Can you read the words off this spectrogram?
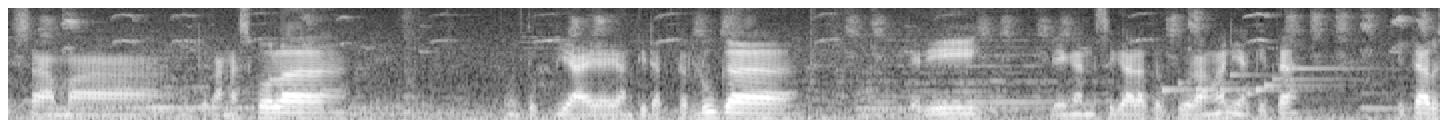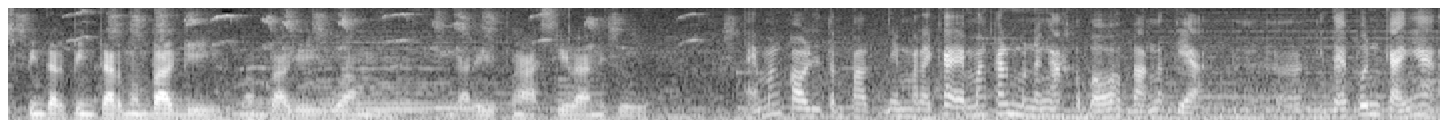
sama untuk anak sekolah untuk biaya yang tidak terduga. Jadi dengan segala kekurangan ya kita kita harus pintar-pintar membagi membagi uang dari penghasilan itu emang kalau di tempatnya mereka emang kan menengah ke bawah banget ya. Eh, kita pun kayaknya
